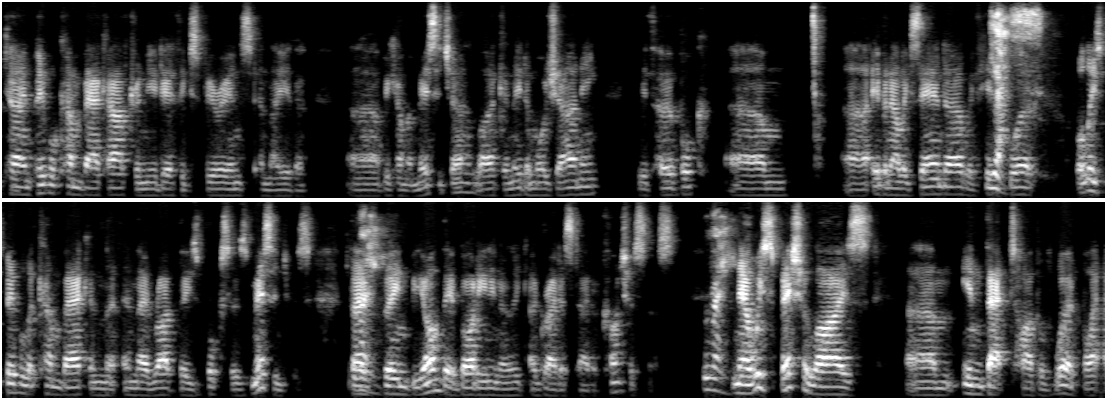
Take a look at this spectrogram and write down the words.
Okay, and people come back after a near death experience and they either uh, become a messenger, like Anita Moorjani with her book, um, uh, Eben Alexander with his yes. work. All these people that come back and, and they write these books as messengers, they've right. been beyond their body in a, a greater state of consciousness. Right. Now, we specialize um, in that type of work by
